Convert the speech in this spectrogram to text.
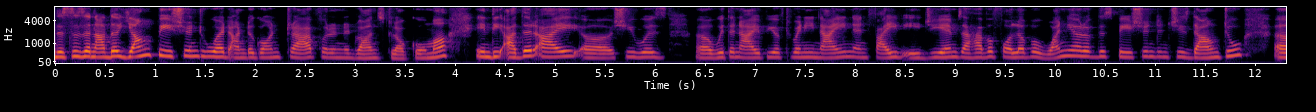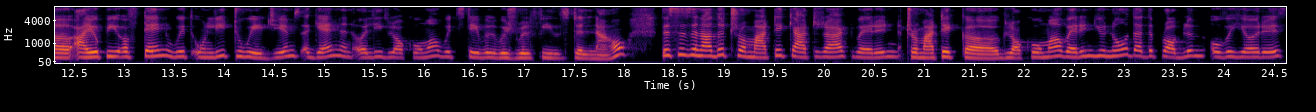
This is another young patient who had undergone TRAB for an advanced glaucoma. In the other eye, uh, she was uh, with an IOP of 29 and 5 AGMs. I have a follow-up of one year of this patient and she's down to uh, IOP of 10 with only 2 AGMs. Again, an early glaucoma with stable visual fields till now. This is another traumatic cataract wherein traumatic uh, glaucoma, wherein you know that the problem over here is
